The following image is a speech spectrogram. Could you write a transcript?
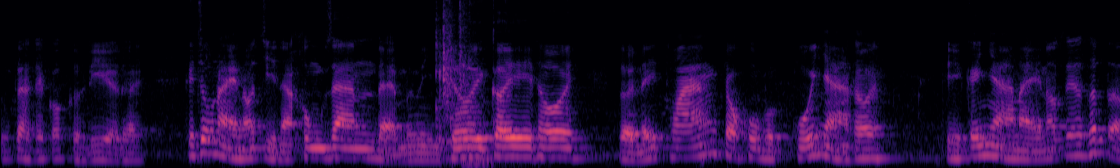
chúng ta sẽ có cửa đi ở đây. Cái chỗ này nó chỉ là không gian để mà mình chơi cây thôi, rồi lấy thoáng cho khu vực cuối nhà thôi. Thì cái nhà này nó sẽ rất là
